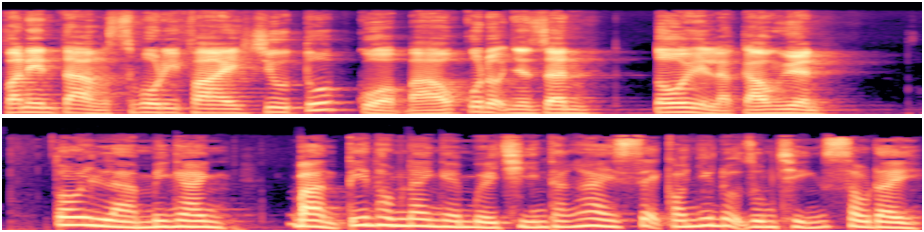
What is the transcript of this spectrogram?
và nền tảng Spotify, YouTube của báo Quân đội Nhân dân. Tôi là Cao Nguyên. Tôi là Minh Anh. Bản tin hôm nay ngày 19 tháng 2 sẽ có những nội dung chính sau đây.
